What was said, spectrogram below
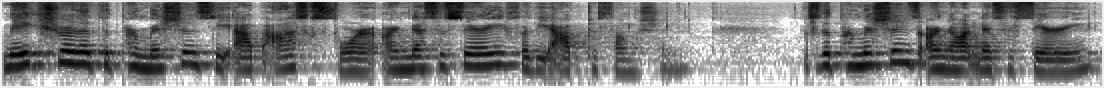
make sure that the permissions the app asks for are necessary for the app to function. If the permissions are not necessary,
